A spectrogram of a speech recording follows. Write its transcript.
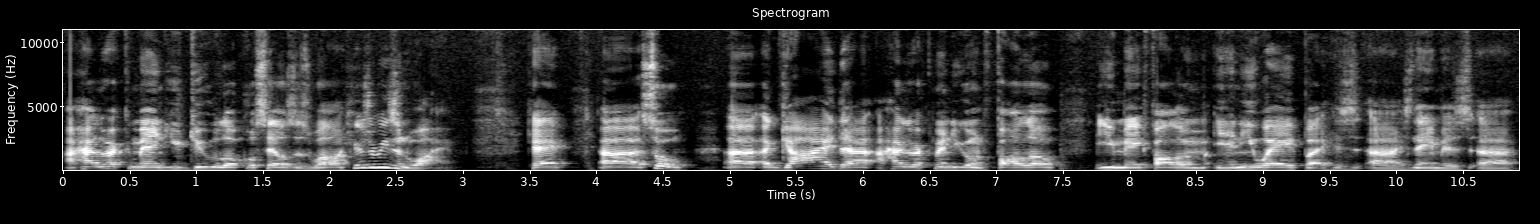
I highly recommend you do local sales as well. Here's the reason why. Okay, uh, so uh, a guy that I highly recommend you go and follow. You may follow him anyway, but his uh, his name is uh,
